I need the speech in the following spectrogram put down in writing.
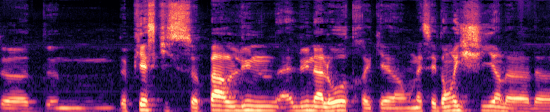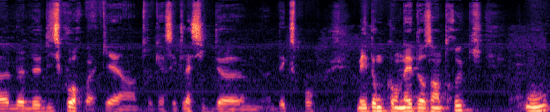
de, de, de pièces qui se parlent l'une l'une à l'autre et qu'on essaie d'enrichir le, le, le, le discours, quoi, qui est un truc assez classique de- d'expo. Mais donc, on est dans un truc où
